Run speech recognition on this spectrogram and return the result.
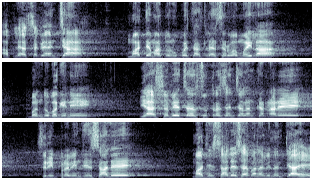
आपल्या सगळ्यांच्या माध्यमातून उपस्थित असलेल्या सर्व महिला बंधू भगिनी या सभेचं सूत्रसंचालन करणारे श्री प्रवीणजी साले माझी साले साहेबांना विनंती आहे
